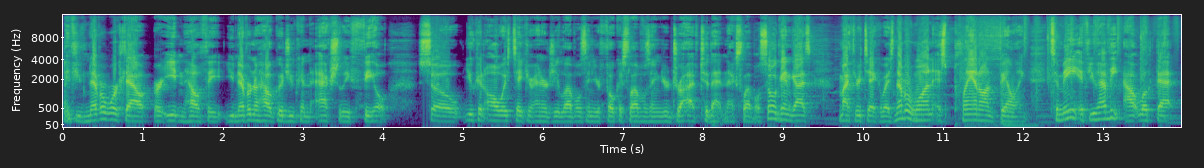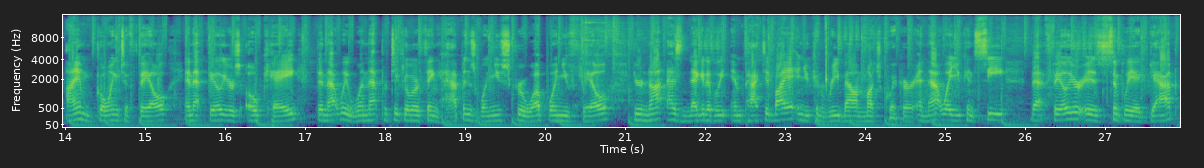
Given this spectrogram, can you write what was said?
if you've never worked out or eaten healthy, you never know how good you can actually feel. So you can always take your energy levels and your focus levels and your drive to that next level. So again, guys, my three takeaways. Number one is plan on failing. To me, if you have the outlook that I am going to fail and that failure is okay, then that way when that particular thing happens, when you screw up, when you fail, you're not as negatively impacted by it and you can rebound much quicker. And that way you can see that failure is simply a gap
